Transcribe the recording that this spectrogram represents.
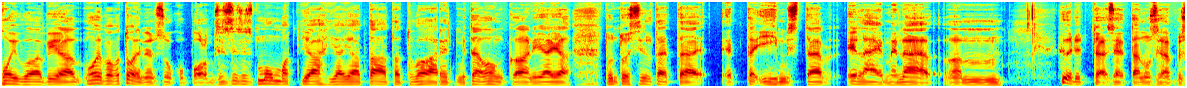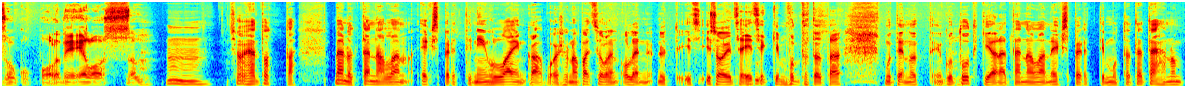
hoivaavia, hoivaava toinen sukupolvi. Siis, siis mummot ja, ja, ja taatat, vaarit, mitä onkaan. Ja, ja tuntuu siltä, että, että ihmistä eläimenä mm, hyödyttää se, että on useampi sukupolvi elossa. Mm, se on ihan totta. Mä en ole tämän alan ekspertti niin kuin lainkaan, voi sanoa, paitsi olen, olen nyt iso itse itsekin, mutta, tota, mutta en ole niin tutkijana tämän alan ekspertti, mutta tätähän on,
